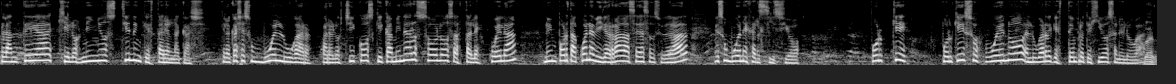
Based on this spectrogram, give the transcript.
plantea que los niños tienen que estar en la calle, que la calle es un buen lugar para los chicos, que caminar solos hasta la escuela, no importa cuán abigarrada sea esa ciudad, es un buen ejercicio. ¿Por qué? ¿Por qué eso es bueno en lugar de que estén protegidos en el hogar? Bueno,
